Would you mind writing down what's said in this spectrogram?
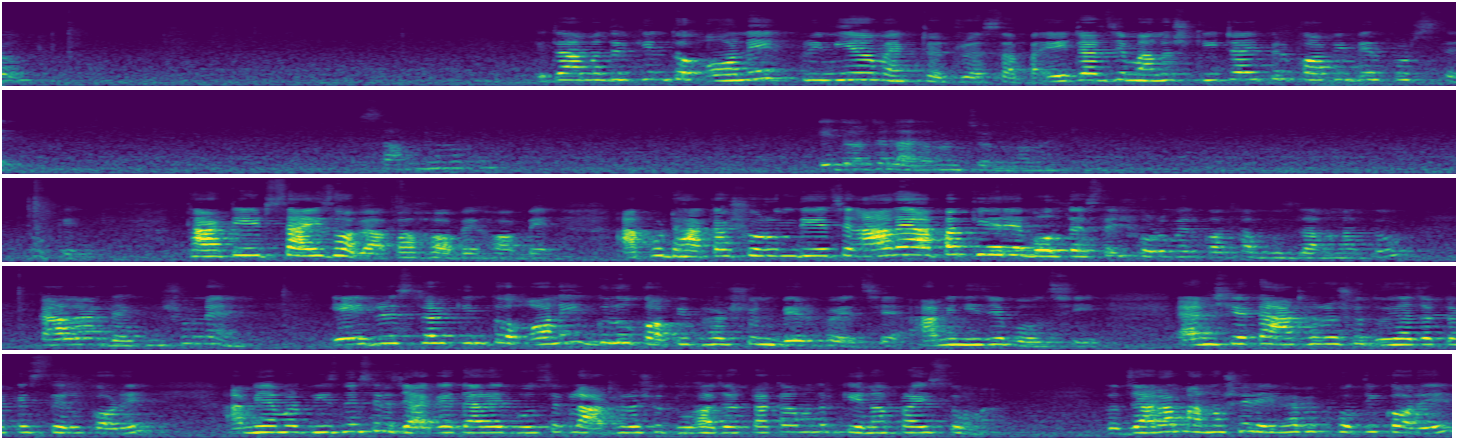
এটা আমাদের কিন্তু অনেক প্রিমিয়াম একটা ড্রেস আপা। এটার যে মানুষ কি টাইপের কপি বের করছে? এই দরজা লাগানোর জন্য নাকি? ওকে থার্টি এইট সাইজ হবে, আপা, হবে হবে। আপু ঢাকা শোরুম দিয়েছে আরে আপা, কে রে বলতেছে? শোরুমের কথা বুঝলাম না তো। কালার দেখেন, শুনেন। এই ড্রেসটার কিন্তু অনেকগুলো কপি ভার্সন বের হয়েছে। আমি নিজে বলছি। অ্যান্ড সেটা আঠারোশো দুই হাজার টাকায় সেল করে। আমি আমার বিজনেসের জায়গায় দাঁড়ায় বলছে, এগুলো আঠারোশো দু হাজার টাকা, আমাদের কেনা প্রাইসও না। তো যারা মানুষের এইভাবে ক্ষতি করে,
